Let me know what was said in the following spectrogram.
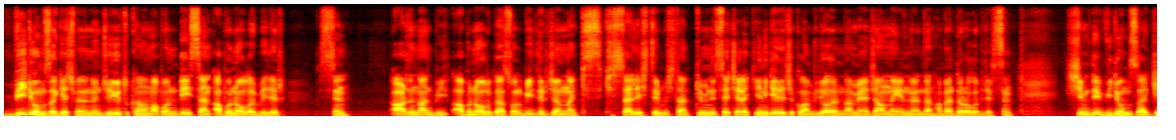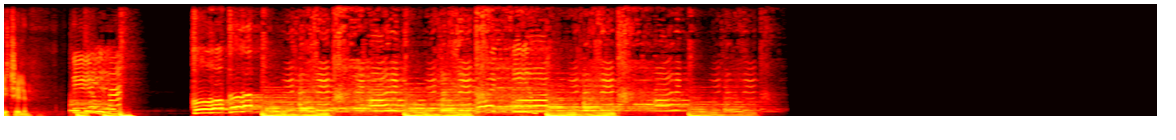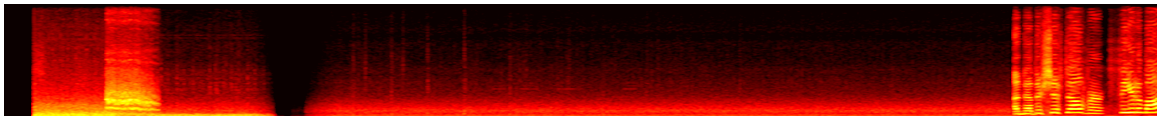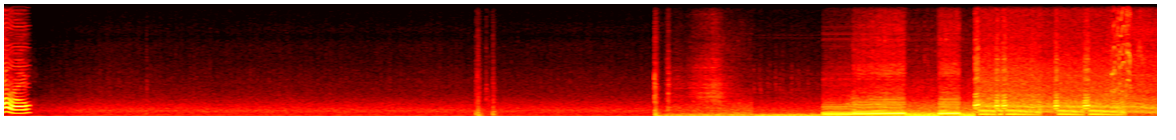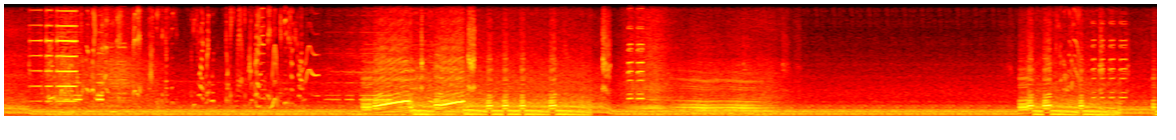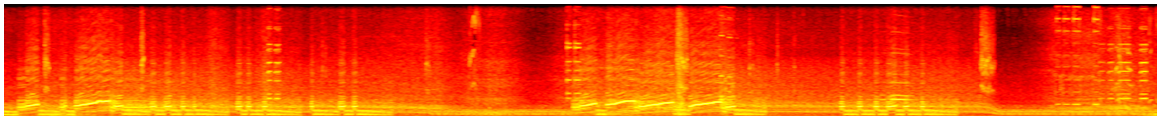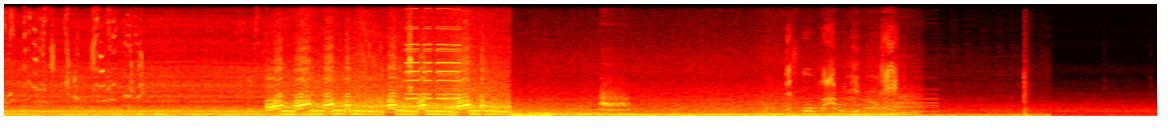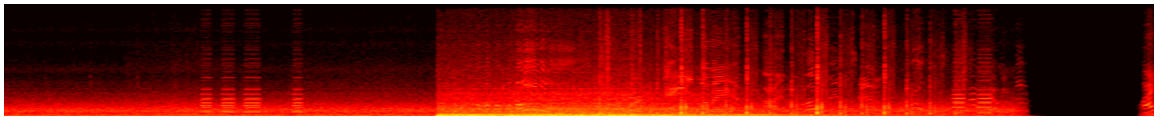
Videomuza geçmeden önce YouTube kanalıma abone değilsen abone olabilirsin. Ardından bir abone olduktan sonra bildiricimden kis- kişiselleştirmişten tümünü seçerek yeni gelecek olan videolarından veya canlı yayınlarından haberdar olabilirsin. Şimdi videomuza geçelim. Another shift over. See you tomorrow. This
